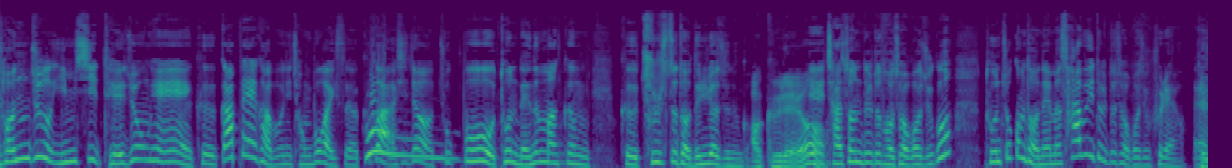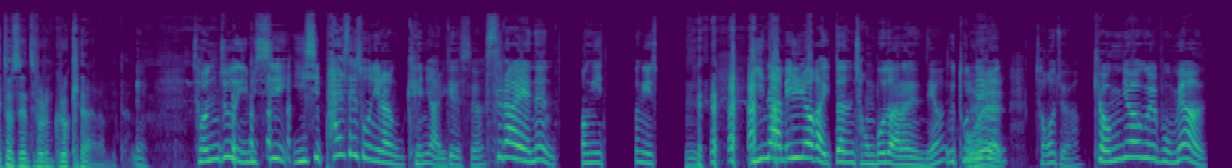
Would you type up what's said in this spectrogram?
전주 임시 대종회 그 카페에 가보니 정보가 있어요. 그거 아시죠? 족보 돈 내는 만큼 그 줄수 더 늘려주는 거. 아, 그래요? 예, 자손들도 더 적어주고 돈 조금 더 내면 사위들도 적어주고 그래요. 예. 데이터 센트럴은 그렇게는 안 합니다. 네. 전주 임시 28세 손이라는 거 괜히 알게 됐어요. 스라에는 정이 정이 이남 일녀가 있다는 정보도 알아냈네요. 이거 돈 어, 내면 왜? 적어줘요. 경력을 보면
